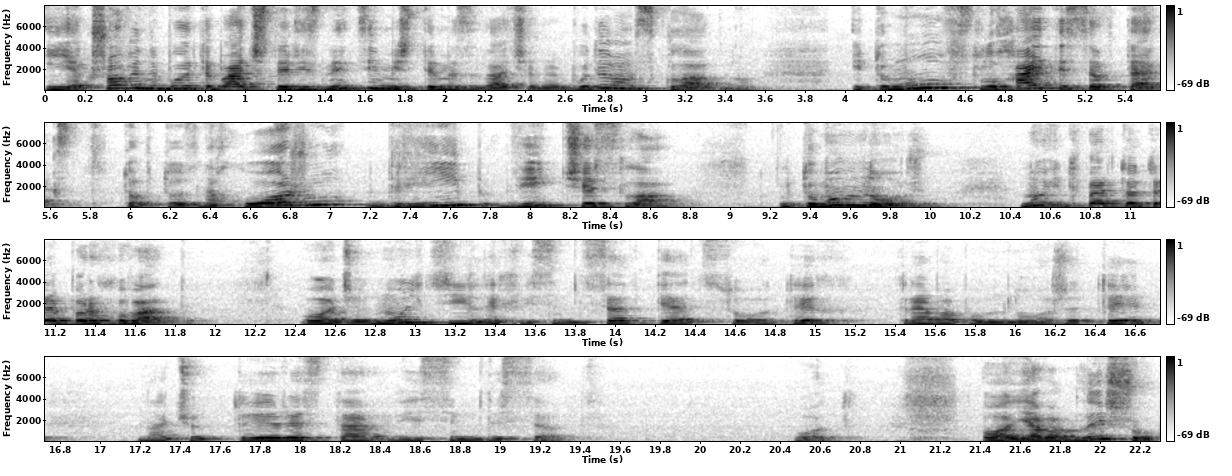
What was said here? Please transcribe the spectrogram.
І якщо ви не будете бачити різниці між тими задачами, буде вам складно. І тому вслухайтеся в текст. Тобто знаходжу дріб від числа. І тому множу. Ну і тепер то треба порахувати. Отже, 0,85 треба помножити на 480. От. О, я вам лишу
